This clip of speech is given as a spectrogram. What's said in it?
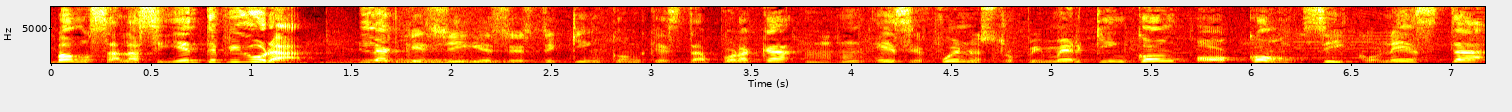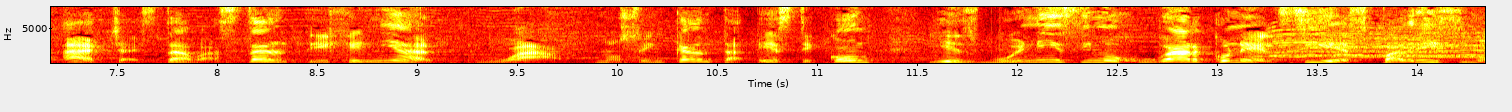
vamos a la siguiente figura. La que sigue es este King Kong que está por acá. ese fue nuestro primer King Kong o Kong. Sí, con esta hacha está bastante genial. ¡Wow! Nos encanta este Kong y es buenísimo jugar con él. Sí, es padrísimo.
